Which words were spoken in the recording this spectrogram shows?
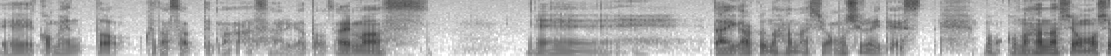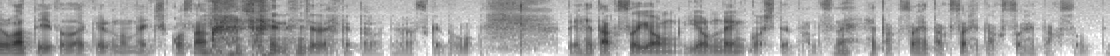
えー、コメントくださってます。ありがとうございます。えー、大学の話面白いです。もうこの話面白がっていただけるのメチコさんぐらいしかいないんじゃないかと思ってますけども。で下手くそ 4, 4連呼してたんですね。下手くそ下手くそ下手くそ下手くそって。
